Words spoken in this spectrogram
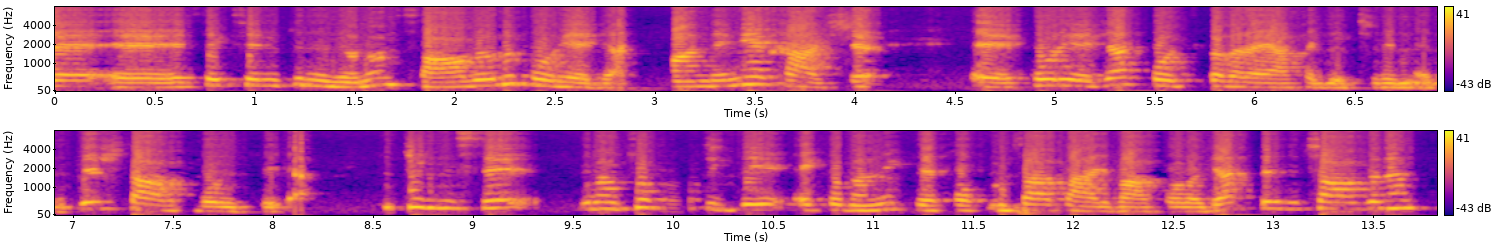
ve e, 82 milyonun sağlığını koruyacak, pandemiye karşı e, koruyacak politikalar hayata geçirilmelidir sağlık boyutuyla. İkincisi bunun çok ciddi ekonomik ve toplumsal tahribatı olacaktır bu salgının.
